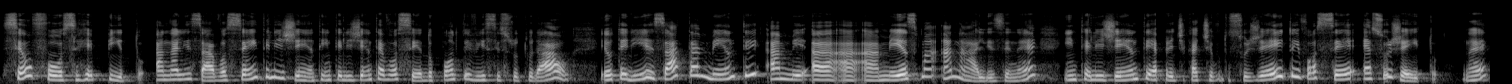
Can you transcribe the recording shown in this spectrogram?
Se eu fosse, repito, analisar você é inteligente, inteligente é você do ponto de vista estrutural, eu teria exatamente a, me, a, a, a mesma análise, né? Inteligente é predicativo do sujeito e você é sujeito, né?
